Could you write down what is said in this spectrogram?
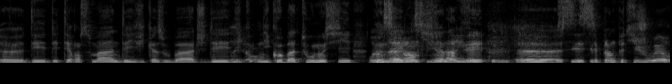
euh, des, des Terrence Mann, des Ivica Zubac, des Nico, Batum aussi, Bones Island qui vient d'arriver. c'est plein de petits joueurs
